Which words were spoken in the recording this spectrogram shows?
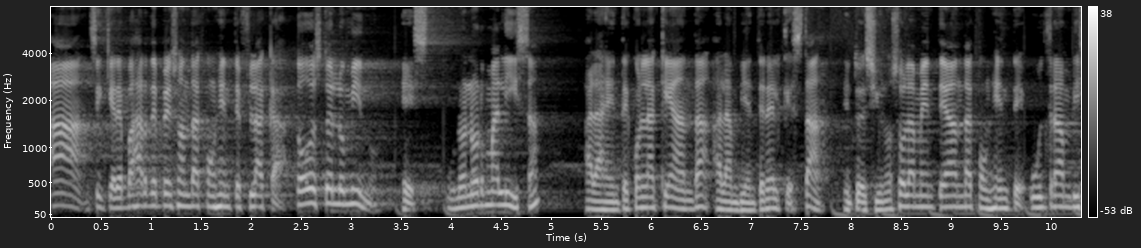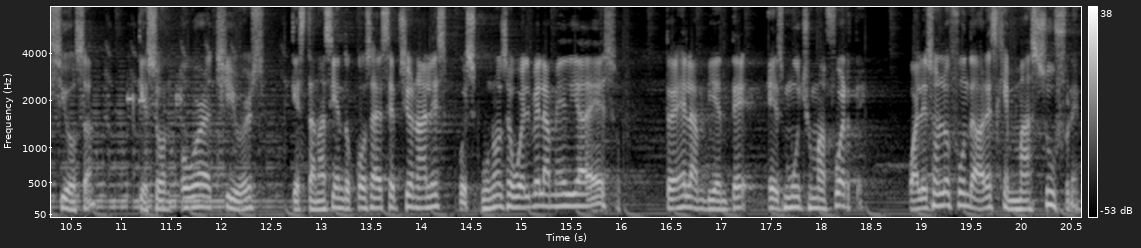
Ah, si quieres bajar de peso anda con gente flaca. Todo esto es lo mismo. Es, uno normaliza a la gente con la que anda, al ambiente en el que está. Entonces, si uno solamente anda con gente ultra ambiciosa, que son overachievers, que están haciendo cosas excepcionales, pues uno se vuelve la media de eso. Entonces, el ambiente es mucho más fuerte. ¿Cuáles son los fundadores que más sufren?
